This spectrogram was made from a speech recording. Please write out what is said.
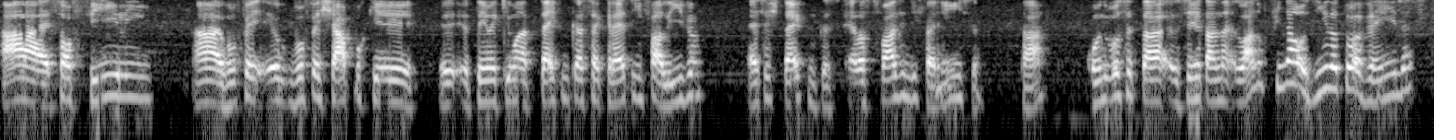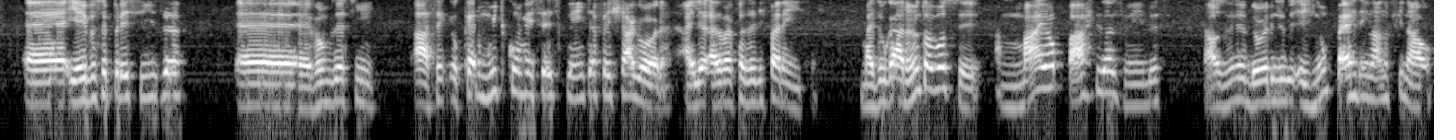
ah, é só feeling, ah, eu vou, eu vou fechar porque eu tenho aqui uma técnica secreta infalível. Essas técnicas, elas fazem diferença, tá? quando você tá, você já está lá no finalzinho da tua venda, é, e aí você precisa, é, vamos dizer assim, ah, eu quero muito convencer esse cliente a fechar agora, aí ela vai fazer diferença. Mas eu garanto a você, a maior parte das vendas, tá, os vendedores, eles não perdem lá no final.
